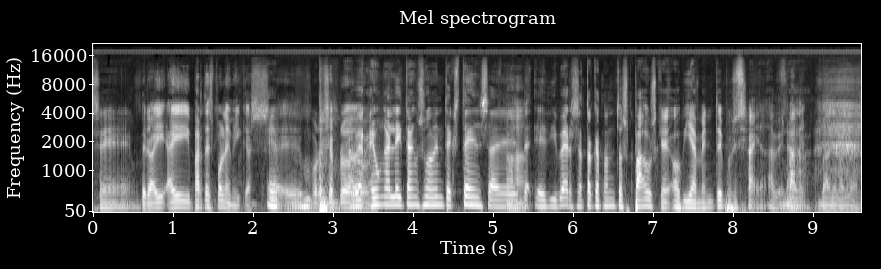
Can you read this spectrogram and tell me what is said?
Se... Pero hai, hai partes polémicas eh, eh, Por exemplo a ver, É unha lei tan sumamente extensa e, Ajá. e diversa Toca tantos paus que obviamente pues, hai, a ver, vale, a, vale, vale, vale.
